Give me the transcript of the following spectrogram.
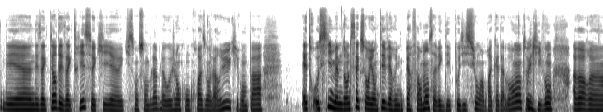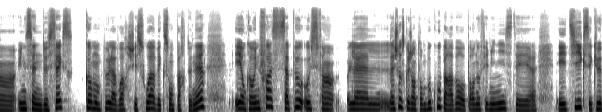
Des, euh, des, acteurs, des actrices qui, euh, qui sont semblables aux gens qu'on croise dans la rue, qui vont pas être aussi, même dans le sexe, orientés vers une performance avec des positions abracadabrantes, oui. qui vont avoir une scène de sexe comme on peut l'avoir chez soi avec son partenaire. Et encore une fois, ça peut aussi, enfin, la, chose que j'entends beaucoup par rapport au porno féministe et, euh, et éthique, c'est que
